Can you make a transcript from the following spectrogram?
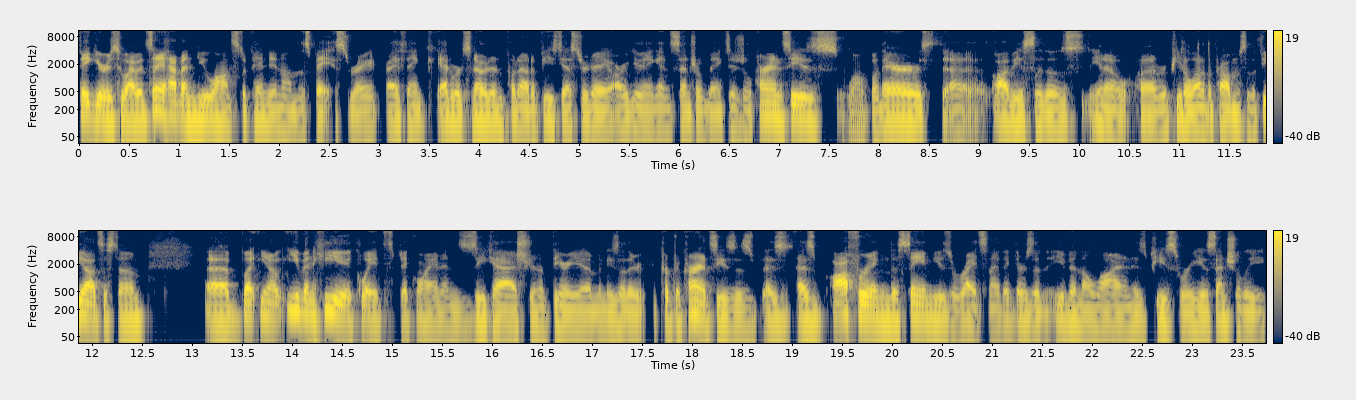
figures who I would say have a nuanced opinion on the space, right? I think Edward Snowden put out a piece yesterday arguing against central bank digital currencies. Won't go there. Uh, obviously, those you know uh, repeat a lot of the problems of the fiat system. Uh, but you know, even he equates Bitcoin and Zcash and Ethereum and these other cryptocurrencies as as as offering the same user rights. And I think there's an, even a line in his piece where he essentially,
